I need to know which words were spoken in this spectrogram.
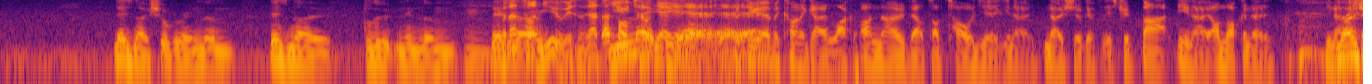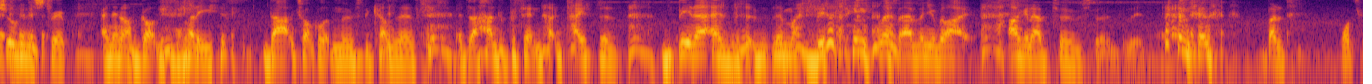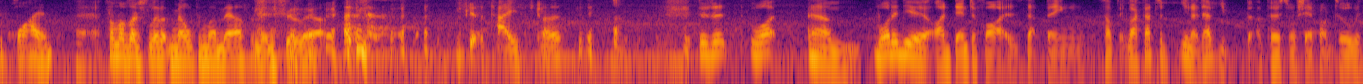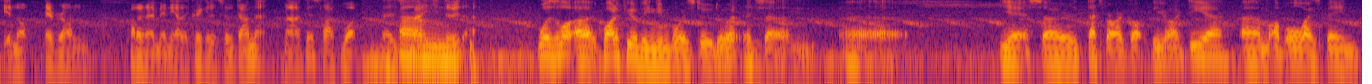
there's no sugar in them. There's no gluten in them. Hmm. But that's no- on you, isn't it? That's, That's you. me. yeah, yeah, yeah, Yeah, yeah. But do you ever kind of go like, I know, Veltz, I've told you, you know, no sugar for this trip, but you know, I'm not going to, you know, no sugar this trip, and then I've got this bloody dark chocolate mousse that comes in. It's it's hundred percent don't taste as bitter as the, the most bitter thing you'll ever have, and you'll be like, I can have two spoons of this, and then, but it's what's required. Sometimes I just let it melt in my mouth and then spit it out. just get the taste, you know. Does it what? Um, what did you identify as that being something like that's a you know to have you, a personal chef on tour with you? Not everyone. I don't know many other cricketers who have done that, Marcus. Like, what has made you do that? was a lot. Uh, quite a few of the Indian boys do do it. It's um, uh, yeah. So that's where I got the idea. Um, I've always been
